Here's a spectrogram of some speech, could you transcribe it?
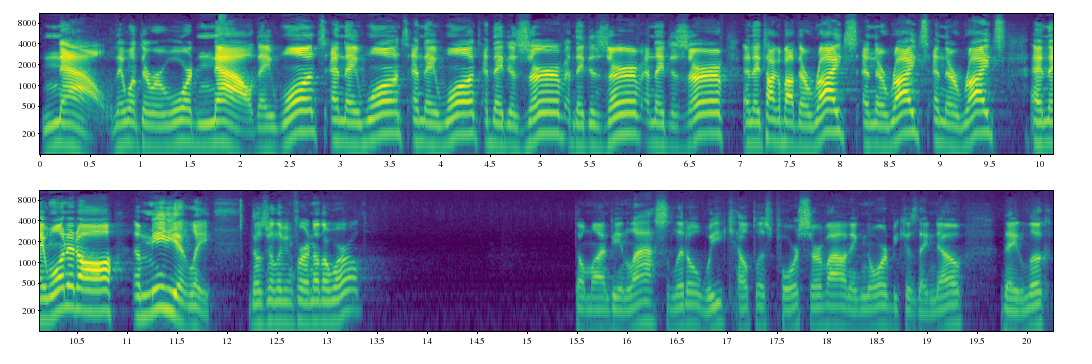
now. They want their reward now. They want and they want and they want and they deserve and they deserve and they deserve and they talk about their rights and their rights and their rights and they want it all immediately. Those are living for another world. Don't mind being last, little, weak, helpless, poor, servile, and ignored because they know they look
